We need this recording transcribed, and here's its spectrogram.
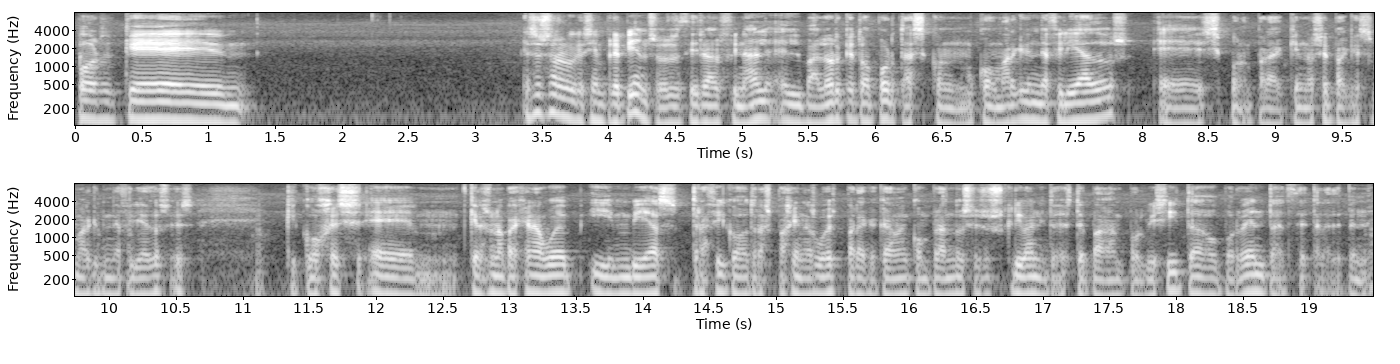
porque eso es algo que siempre pienso, es decir, al final el valor que tú aportas con, con marketing de afiliados, es, bueno, para quien no sepa qué es marketing de afiliados, es que coges, eh, creas una página web y envías tráfico a otras páginas web para que acaben comprando, se suscriban y entonces te pagan por visita o por venta, etcétera, depende.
